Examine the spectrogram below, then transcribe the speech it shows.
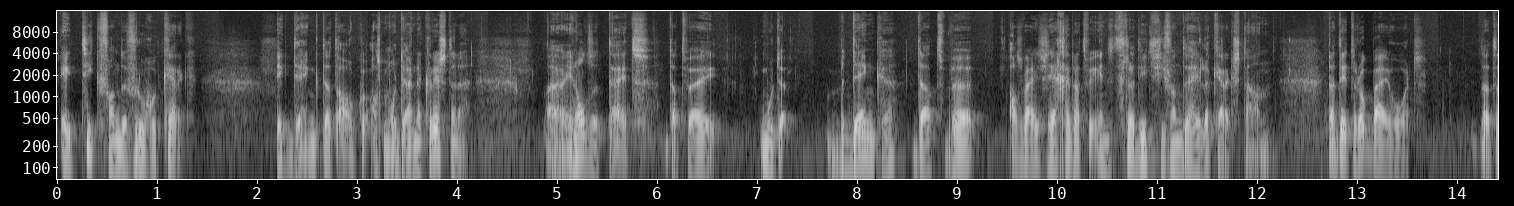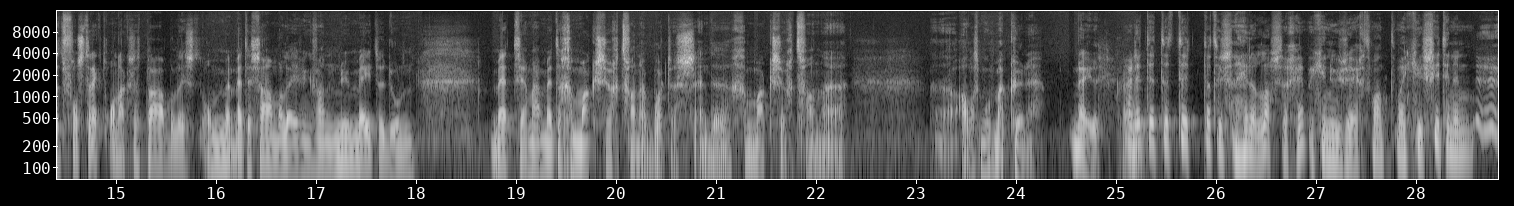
ethiek van de vroege kerk. Ik denk dat ook als moderne christenen uh, in onze tijd, dat wij moeten bedenken dat we, als wij zeggen dat we in de traditie van de hele kerk staan, dat dit er ook bij hoort. Dat het volstrekt onacceptabel is om met de samenleving van nu mee te doen met, zeg maar, met de gemakzucht van abortus en de gemakzucht van uh, alles moet maar kunnen. Nee, dat, maar dat, dat, dat, dat, is een hele lastig, hè, wat je nu zegt. Want, want je zit in een uh,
